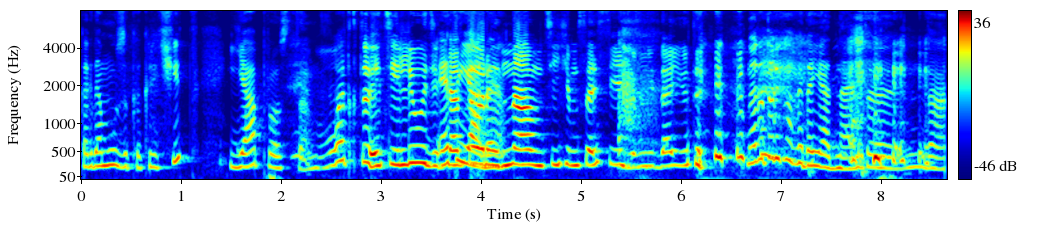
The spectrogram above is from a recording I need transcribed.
Когда музыка кричит, я просто... Вот кто эти люди, Это я, которые да. нам, тихим соседям, не дают. Но это только когда я одна, это, да,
